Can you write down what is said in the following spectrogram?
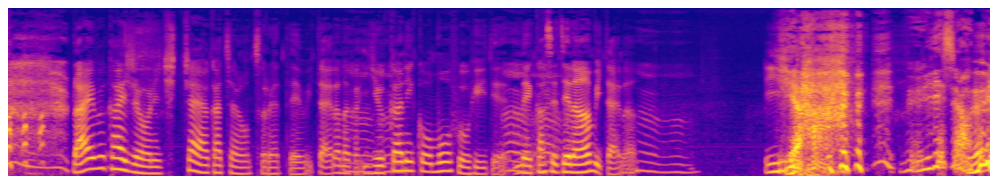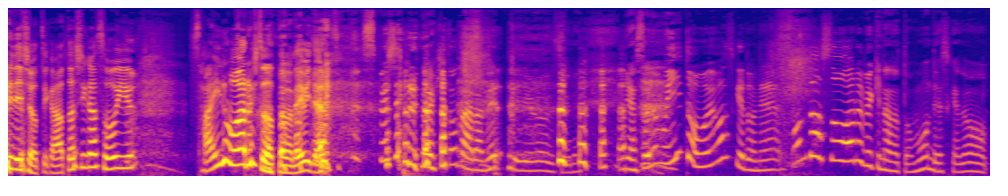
ライブ会場にちっちゃい赤ちゃんを連れてみたいな。なんかうんうん床にこう毛布を引いてうんうん寝かせてなみたいな、うんうんいや 無理でしょ。ー無理でしょ。っていうか私がそういう才能ある人だったらねみたいな。スペシャルな人ならねっていうのですよね。いやそれもいいと思いますけどね。本当はそうあるべきなんだと思うんですけど、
